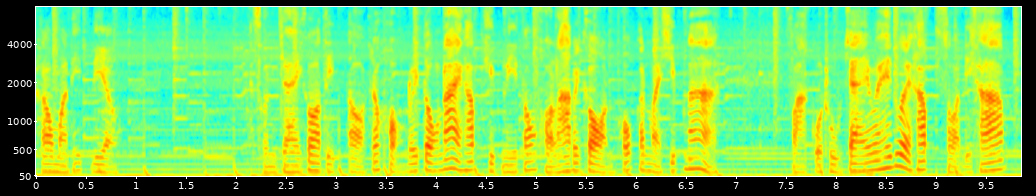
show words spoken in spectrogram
เข้ามาทิศเดียว สนใจก็ติดต่อเจ้าของโดยตรงได้ครับ คลิปนี้ต้องขอลาไปก่อน พบกันใหม่คลิปหน้า ฝากกดถูกใจไว้ให้ด้วยครับ สวัสดีครับ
